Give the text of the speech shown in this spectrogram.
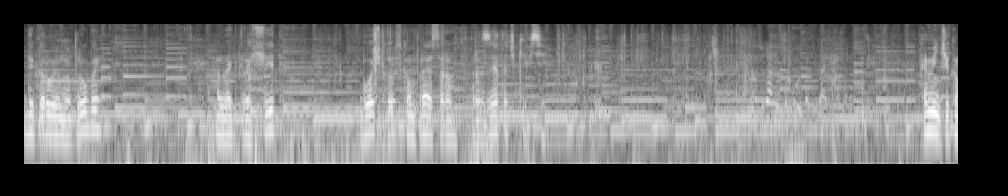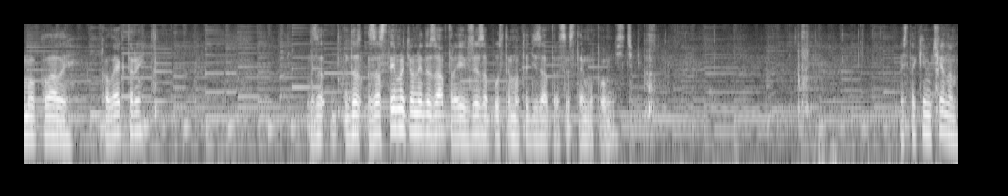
Декоруємо труби, електрощит, бочку з компресором, розеточки всі. Камінчиком обклали колектори. Застинуть вони до завтра і вже запустимо тоді завтра систему повністю. Ось таким чином.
